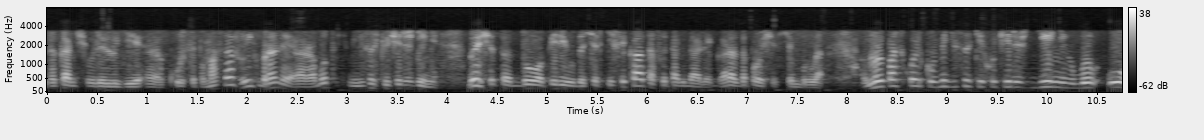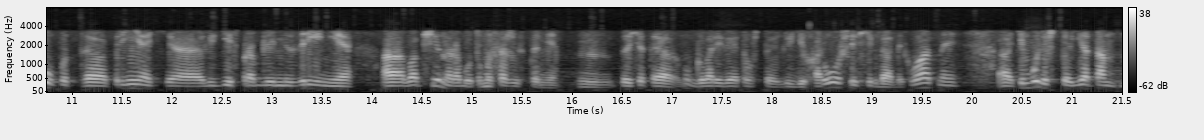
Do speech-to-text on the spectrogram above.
заканчивали люди э, курсы по массажу, их брали работать в медицинские учреждения. Ну, еще это до периода сертификатов и так далее, гораздо проще всем было. Ну и поскольку в медицинских учреждениях был опыт э, принятия людей с проблемами зрения а вообще на работу массажистами. То есть это, ну, говорили о том, что люди хорошие, всегда адекватные. А, тем более, что я там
